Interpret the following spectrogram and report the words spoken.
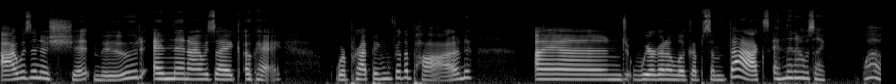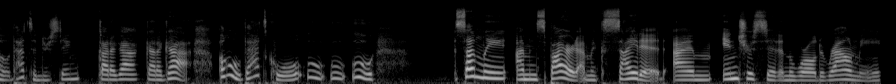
I was in a shit mood and then I was like, okay, we're prepping for the pod and we're going to look up some facts and then I was like, whoa, that's interesting. Gotta ga, gotta ga. Oh, that's cool. Ooh, ooh, ooh. Suddenly, I'm inspired. I'm excited. I'm interested in the world around me.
